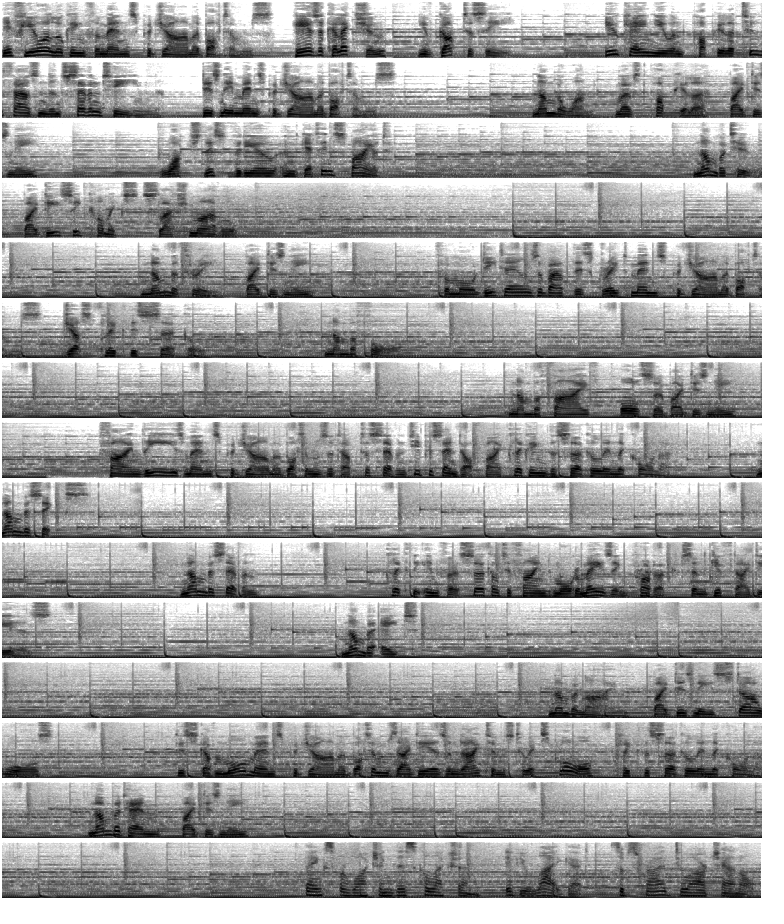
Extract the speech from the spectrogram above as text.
If you're looking for men's pajama bottoms, here's a collection you've got to see. UK new and popular 2017 Disney men's pajama bottoms. Number 1 Most popular by Disney. Watch this video and get inspired. Number 2 by DC Comics slash Marvel. Number 3, by Disney. For more details about this great men's pajama bottoms, just click this circle. Number 4. Number 5, also by Disney. Find these men's pajama bottoms at up to 70% off by clicking the circle in the corner. Number 6. Number 7. Click the info circle to find more amazing products and gift ideas. Number 8. Number 9, by Disney's Star Wars. Discover more men's pajama bottoms ideas and items to explore, click the circle in the corner. Number 10, by Disney. Thanks for watching this collection. If you like it, subscribe to our channel.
